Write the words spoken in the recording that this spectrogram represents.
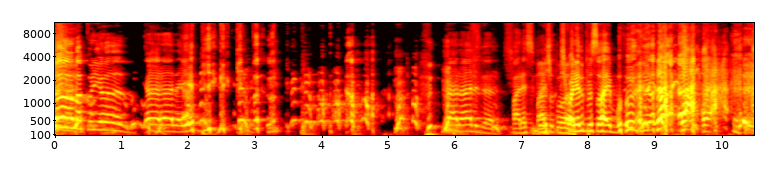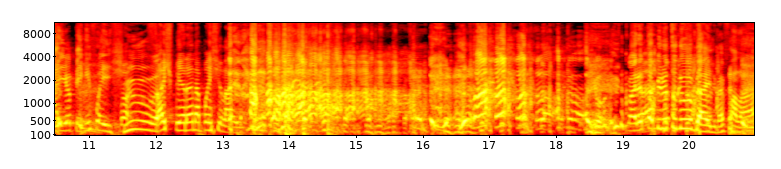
Toma, curioso. Caralho, aí é pica. Caralho, velho. Parece Mas, Mas, pô. escolhendo o pessoal Raimundo. Aí eu peguei e foi chuva. Só esperando a punchline. 40 minutos no Uber. Aí ele vai falar.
